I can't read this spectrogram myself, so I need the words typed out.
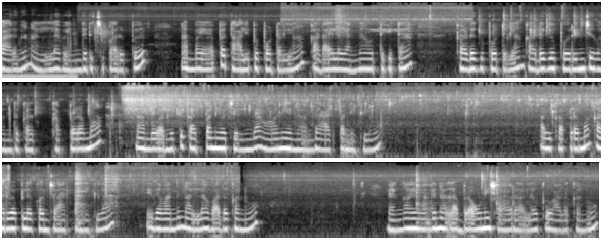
பாருங்கள் நல்லா வெந்துடுச்சு பருப்பு. நம்ம எப்போ தாளிப்பு போட்டுடலாம்? கடாயில் எண்ணெய் ஊற்றிக்கிட்டேன் கடுகு போட்டுக்கலாம். கடுகு பொரிஞ்சு வந்ததுக்கப்புறமா நம்ம வந்துட்டு கட் பண்ணி வச்சுருந்த ஆனியனை வந்து ஆட் பண்ணிக்கலாம். அதுக்கப்புறமா கருவேப்பிலை கொஞ்சம் ஆட் பண்ணிக்கலாம். இதை வந்து நல்லா வதக்கணும். வெங்காயம் வந்து நல்லா ப்ரௌனிஷ் ஆகிற அளவுக்கு வதக்கணும்.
